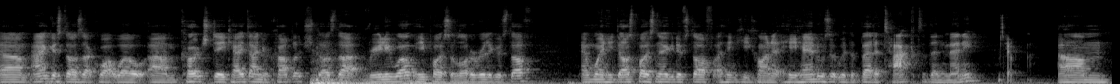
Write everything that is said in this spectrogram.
um, Angus does that quite well. Um, Coach DK Daniel Cudlich does that really well. He posts a lot of really good stuff, and when he does post negative stuff, I think he kind of he handles it with a better tact than many. Yep. Um,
